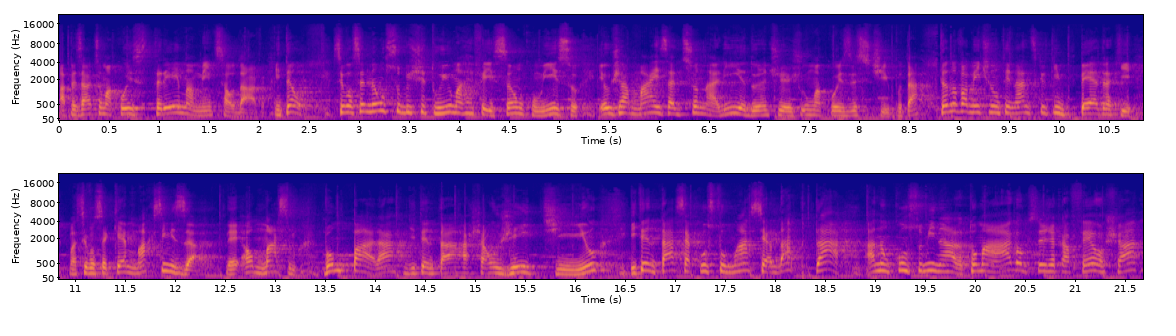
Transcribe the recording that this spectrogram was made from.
Apesar de ser uma coisa extremamente saudável. Então, se você não substituir uma refeição com isso, eu jamais adicionaria durante o jejum uma coisa desse tipo, tá? Então, novamente, não tem nada escrito em pedra aqui, mas se você quer maximizar né, ao máximo, vamos parar de tentar achar um jeitinho e tentar se acostumar, se adaptar a não consumir nada. Tomar água, que seja café ou chá,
